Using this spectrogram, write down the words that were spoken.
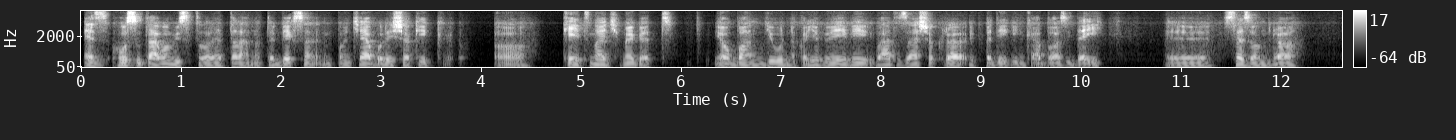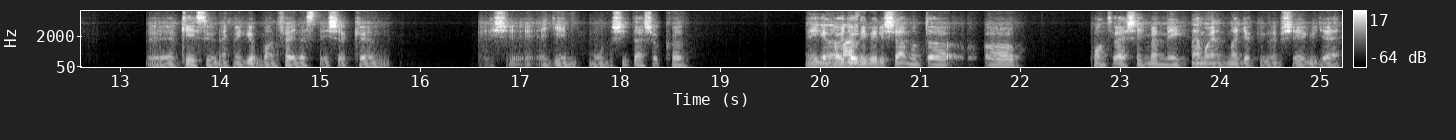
ez hosszú távon biztató lehet talán a többiek szempontjából is, akik a két nagy mögött jobban gyúrnak a jövő évi változásokra, ők pedig inkább az idei ö, szezonra ö, készülnek még jobban fejlesztésekkel és egyéb módosításokkal. Igen, ahogy. Oliver is elmondta, a pontversenyben még nem olyan nagy a különbség, ugye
